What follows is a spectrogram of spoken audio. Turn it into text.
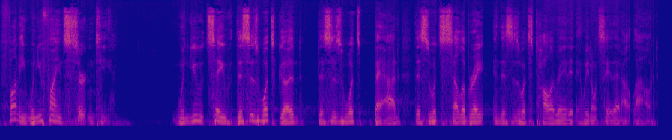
funny, when you find certainty, when you say, this is what's good, this is what's bad, this is what's celebrate, and this is what's tolerated, and we don't say that out loud,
